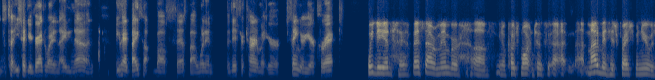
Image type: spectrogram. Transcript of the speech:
You said you graduated in '89. You had baseball success by winning the district tournament your senior year, correct? We did. Best I remember, uh, you know, Coach Martin took. I, might have been his freshman year. Was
